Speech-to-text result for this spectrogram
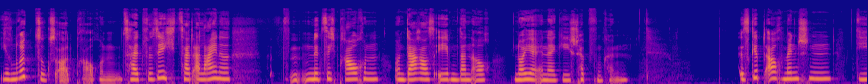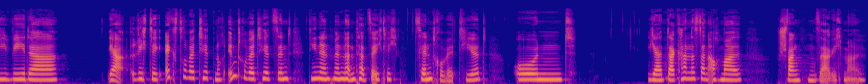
ihren Rückzugsort brauchen, Zeit für sich, Zeit alleine mit sich brauchen und daraus eben dann auch neue Energie schöpfen können. Es gibt auch Menschen, die weder ja, richtig extrovertiert noch introvertiert sind, die nennt man dann tatsächlich zentrovertiert. Und ja, da kann es dann auch mal schwanken, sage ich mal.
